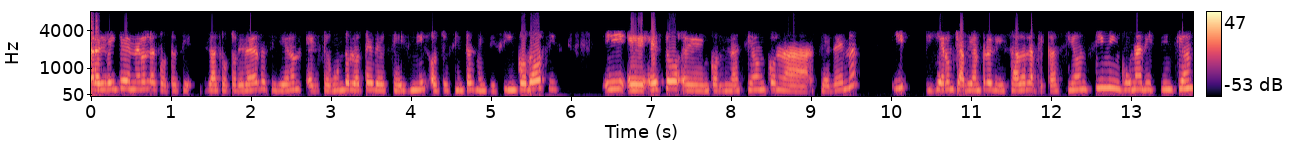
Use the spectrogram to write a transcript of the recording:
Para el 20 de enero las, las autoridades recibieron el segundo lote de 6.825 dosis y eh, esto en coordinación con la Sedena y dijeron que habían priorizado la aplicación sin ninguna distinción.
